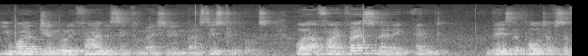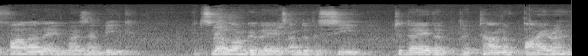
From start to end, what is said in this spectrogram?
You won't generally find this information in most history books. What I find fascinating, and there's the port of Sofala there in Mozambique. It's no longer there, it's under the sea. Today the, the town of Beira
